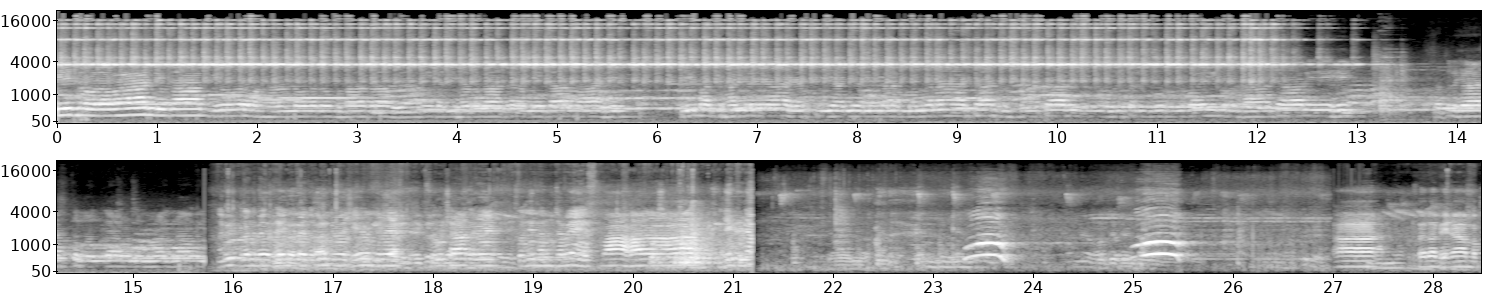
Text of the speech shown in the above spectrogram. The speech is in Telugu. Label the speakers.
Speaker 1: श्रीगौरवायुगाभ्यो नमः नमोभागाभ्यामिगलिहरगात्रमेदानाहे श्रीमद्भजनाय श्रियान्यमङ्गलमङ्गलाचार्यसाकारे गोविन्दगुरुवैगुरुधाचारेः
Speaker 2: तत्रह्यास्तमङ्गलमनुमाग्रामे नमिप्रदमे भैरवे नमिप्रदमे शेवग्रहे
Speaker 3: सुरुषादवे सुदिनं च
Speaker 2: स्वाहा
